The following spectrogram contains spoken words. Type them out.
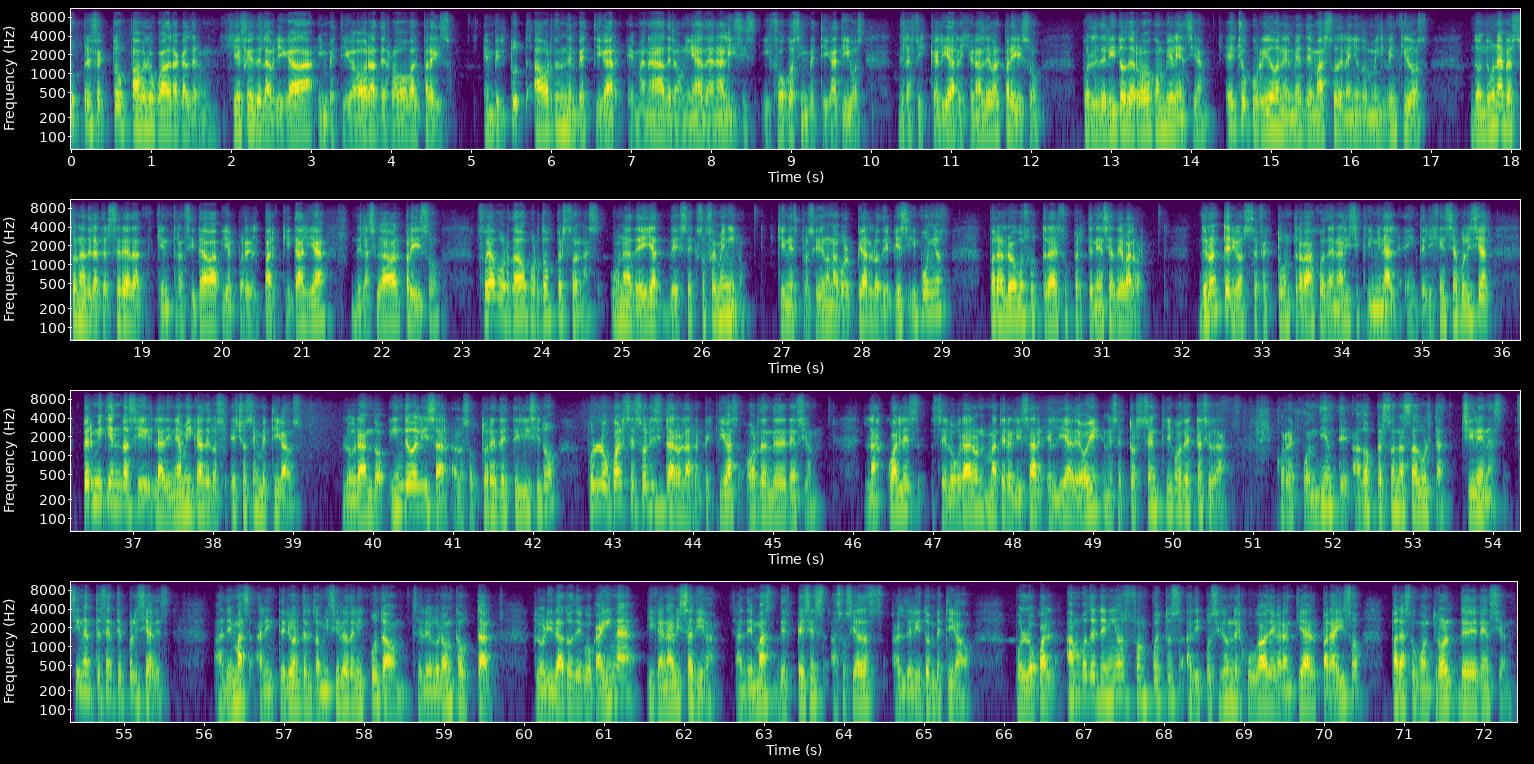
Subprefecto Pablo Cuadra Calderón, jefe de la Brigada Investigadora de Robo Valparaíso. En virtud a orden de investigar emanada de la Unidad de Análisis y Focos Investigativos de la Fiscalía Regional de Valparaíso por el delito de robo con violencia, hecho ocurrido en el mes de marzo del año 2022, donde una persona de la tercera edad, quien transitaba a pie por el Parque Italia de la ciudad de Valparaíso, fue abordado por dos personas, una de ellas de sexo femenino, quienes procedieron a golpearlo de pies y puños para luego sustraer sus pertenencias de valor. De lo anterior, se efectuó un trabajo de análisis criminal e inteligencia policial, permitiendo así la dinámica de los hechos investigados, logrando individualizar a los autores de este ilícito, por lo cual se solicitaron las respectivas órdenes de detención, las cuales se lograron materializar el día de hoy en el sector céntrico de esta ciudad, correspondiente a dos personas adultas chilenas sin antecedentes policiales, Además, al interior del domicilio del imputado se logró incautar clorhidrato de cocaína y cannabis sativa, además de especies asociadas al delito investigado, por lo cual ambos detenidos son puestos a disposición del juzgado de garantía del paraíso para su control de detención.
